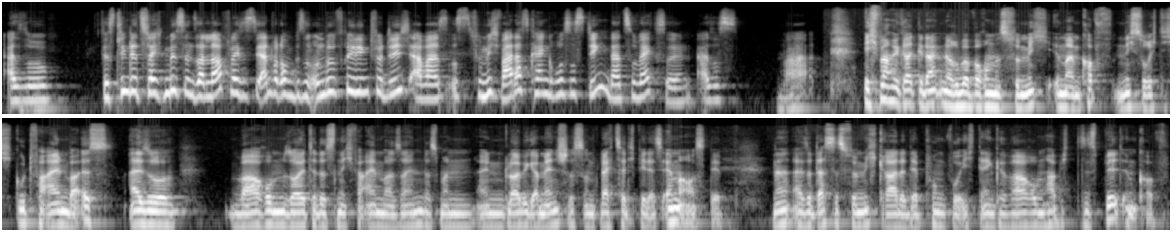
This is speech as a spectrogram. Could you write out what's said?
Also das klingt jetzt vielleicht ein bisschen salopp, vielleicht ist die Antwort auch ein bisschen unbefriedigend für dich, aber es ist, für mich war das kein großes Ding, da zu wechseln. Also es ich mache mir gerade Gedanken darüber, warum es für mich in meinem Kopf nicht so richtig gut vereinbar ist. Also warum sollte das nicht vereinbar sein, dass man ein gläubiger Mensch ist und gleichzeitig BDSM auslebt? Ne? Also das ist für mich gerade der Punkt, wo ich denke, warum habe ich dieses Bild im Kopf?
